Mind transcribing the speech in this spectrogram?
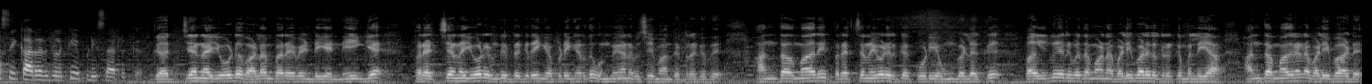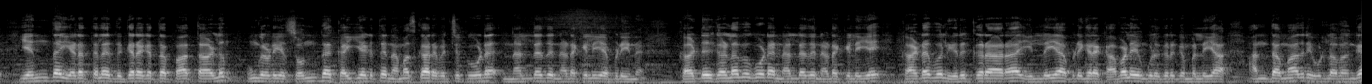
ராசிக்காரர்களுக்கு எப்படி சார் இருக்கு? கர்ஜனையோடு வளம் பெற வேண்டிய நீங்கள் பிரச்சனையோடு இருந்துகிட்டு இருக்கிறீங்க அப்படிங்கிறது உண்மையான விஷயமா இருந்துட்டு இருக்குது அந்த மாதிரி பிரச்சனையோடு இருக்கக்கூடிய உங்களுக்கு பல்வேறு விதமான வழிபாடுகள் இருக்கும் இல்லையா? அந்த மாதிரியான வழிபாடு எந்த இடத்துல விக்கிரகத்தை பார்த்தாலும் உங்களுடைய சொந்த கையெடுத்து நமஸ்காரம் வச்சு கூட நல்லது நடக்கலையே அப்படின்னு. கடுகளவு கூட நல்லது நடக்கலையே. கடவுள் இருக்கிறாரா இல்லையா அப்படிங்கிற கவலை உங்களுக்கு இருக்கும் இல்லையா? அந்த மாதிரி உள்ளவங்க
